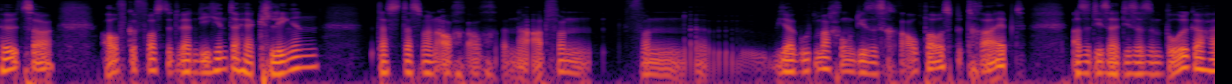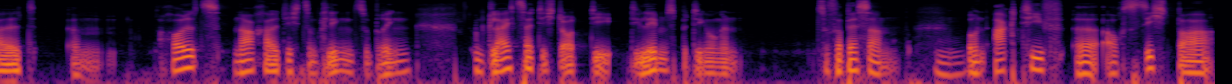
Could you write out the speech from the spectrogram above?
Hölzer aufgeforstet werden, die hinterher klingen, dass, dass man auch, auch eine Art von, von äh, Wiedergutmachung dieses Raubaus betreibt. Also dieser, dieser Symbolgehalt, ähm, Holz nachhaltig zum Klingen zu bringen und gleichzeitig dort die, die Lebensbedingungen zu verbessern Mhm. und aktiv äh, auch sichtbar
